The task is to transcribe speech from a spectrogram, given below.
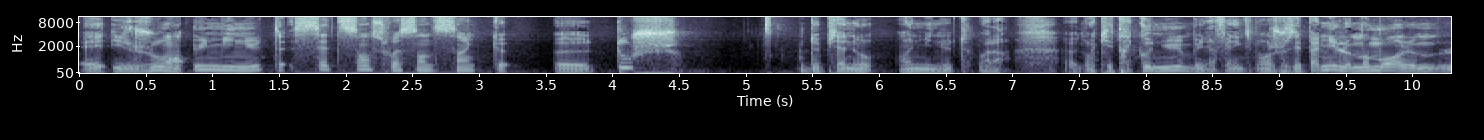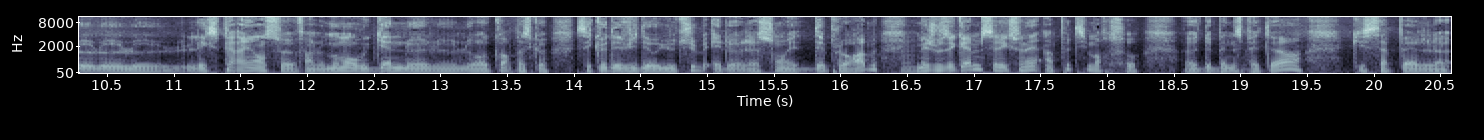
Et il joue en 1 minute 765 euh, touches de piano en une minute, voilà. Euh, donc il est très connu, mais il a fait une expérience. Je vous ai pas mis le moment, le- le- le- le- l'expérience, euh, enfin le moment où il gagne le, le- le record parce que c'est que des vidéos YouTube et le, son est déplorable. Mais je vous ai quand même sélectionné un petit morceau euh, de Ben Speter qui s'appelle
